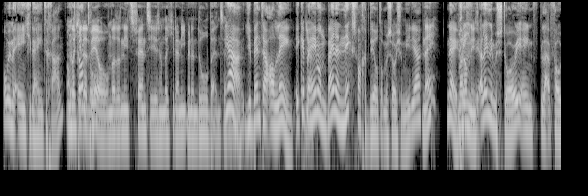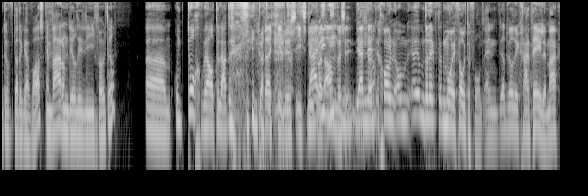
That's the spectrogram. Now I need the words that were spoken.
om in mijn eentje daarheen te gaan? Omdat je dat toch? wil. Omdat het niet fancy is. Omdat je daar niet met een doel bent. zeg Ja, je bent daar alleen. Ik heb Ja. er helemaal bijna niks van gedeeld op mijn social media. Nee? Nee, Waarom geen- niet? Alleen in mijn story, één foto dat ik daar was. En waarom deelde je die foto? Ehm, om toch wel te laten zien dat, Dat ik- je dus iets doet Nou, wat niet- anders is. Ja, gewoon om, omdat ik het een mooie foto vond. En dat wilde ik graag delen. Maar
